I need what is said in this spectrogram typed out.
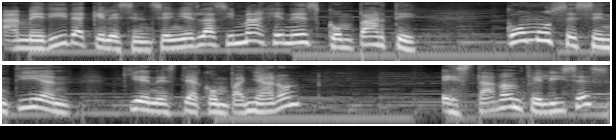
A medida que les enseñes las imágenes, comparte cómo se sentían quienes te acompañaron. ¿Estaban felices?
